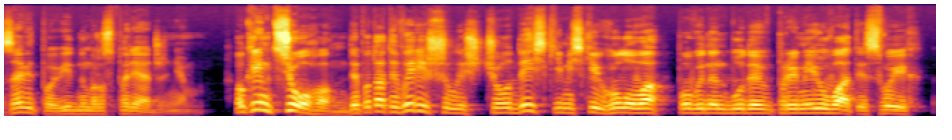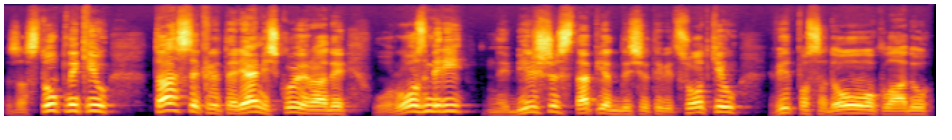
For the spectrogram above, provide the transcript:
за відповідним розпорядженням. Окрім цього, депутати вирішили, що одеський міський голова повинен буде преміювати своїх заступників та секретаря міської ради у розмірі не більше 150% від посадового окладу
